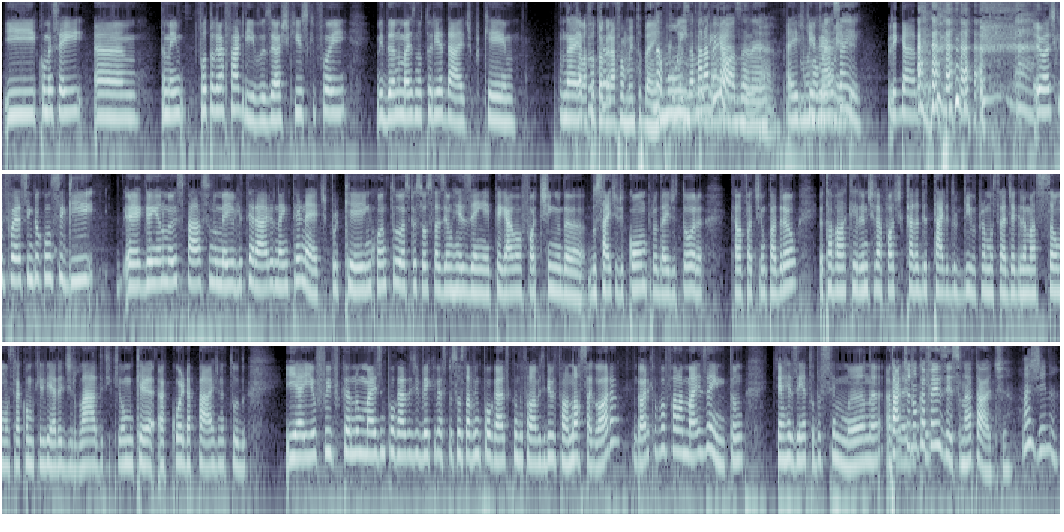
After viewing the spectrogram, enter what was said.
E comecei a também fotografar livros. Eu acho que isso que foi me dando mais notoriedade, porque na Ela época... fotografa muito bem. Não, Muito você é maravilhosa, obrigada. né? Aí fiquei Começa vermelha. aí. Obrigada. eu acho que foi assim que eu consegui é, ganhando meu espaço no meio literário na internet. Porque enquanto as pessoas faziam resenha e pegavam a fotinho da- do site de compra ou da editora, aquela fotinho padrão, eu tava lá querendo tirar foto de cada detalhe do livro para mostrar a diagramação, mostrar como que ele era de lado, que, como que é a cor da página, tudo. E aí eu fui ficando mais empolgada de ver que as pessoas estavam empolgadas quando eu falava de livro. Eu falava, nossa, agora? Agora que eu vou falar mais ainda. Então, tinha resenha toda semana. Tati nunca que- fez isso, né, Tati? Imagina.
